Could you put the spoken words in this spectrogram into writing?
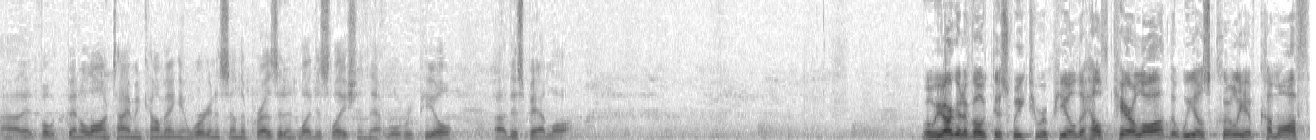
Uh, that vote's been a long time in coming, and we're going to send the President legislation that will repeal uh, this bad law. Well, we are going to vote this week to repeal the health care law. The wheels clearly have come off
